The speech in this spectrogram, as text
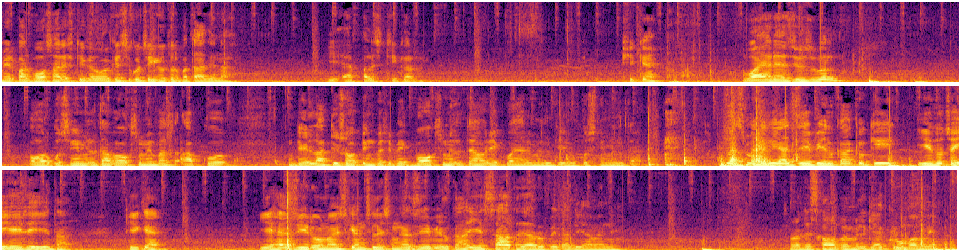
मेरे पास बहुत सारे स्टिकर और किसी को चाहिए हो तो बता देना। ये एप्पल स्टिकर ठीक है। वायर एज़ यूजल और कुछ नहीं मिलता बॉक्स में, बस आपको डेढ़ लाख की शॉपिंग पे सिर्फ़ एक बॉक्स मिलता है और एक वायर मिलती है कुछ नहीं मिलता है। प्लस मैंने लिया JBL का, क्योंकि ये तो चाहिए ही चाहिए था। ठीक है। ये है ज़ीरो नॉइस कैंसिलेशन का JBL का, ये सात हज़ार रुपये का लिया मैंने। थोड़ा डिस्काउंट में मिल गया क्रोमा में।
